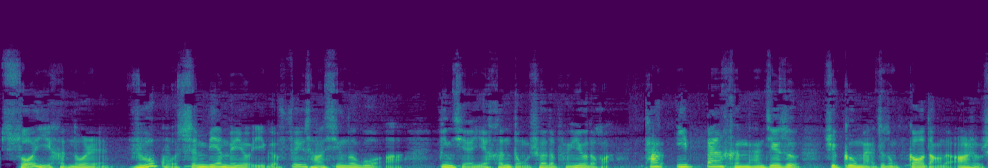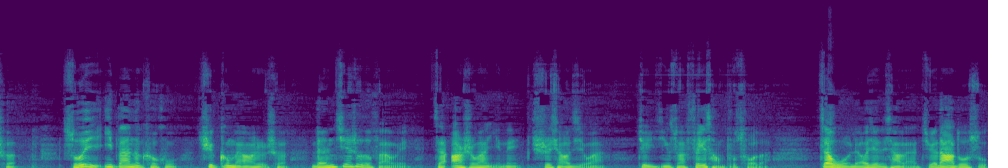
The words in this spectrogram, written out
所以很多人如果身边没有一个非常信得过啊，并且也很懂车的朋友的话，他一般很难接受去购买这种高档的二手车。所以一般的客户去购买二手车，能接受的范围。在二十万以内，十小几万就已经算非常不错的。在我了解的下来，绝大多数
